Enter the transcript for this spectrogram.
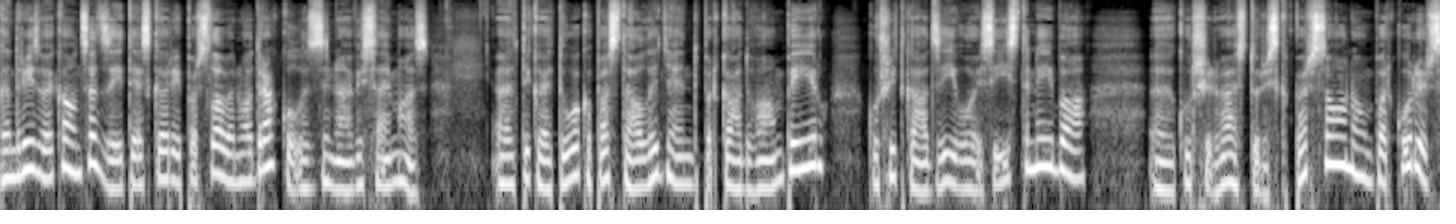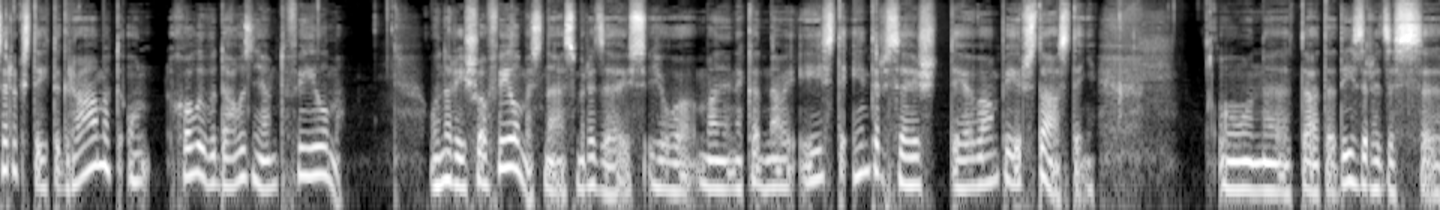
gandrīz vai kauns atzīties, ka arī par slaveno Drakulu es zināju visai maz. Uh, tikai to, ka pastāv leģenda par kādu vampīru, kurš it kā dzīvojas īstenībā, uh, Eh, kurš ir vēsturiska persona un par kuru ir sarakstīta grāmata un Holivudā uzņemta filma. Un arī šo filmu es neesmu redzējusi, jo mani nekad nav īsti interesējuši tie vampīru stāstiņi. Un eh, tā tad izredzes eh,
